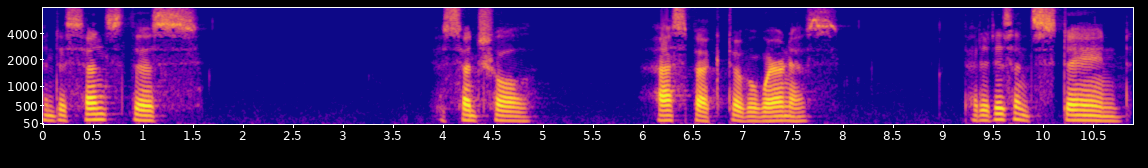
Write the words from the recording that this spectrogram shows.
And to sense this essential aspect of awareness that it isn't stained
